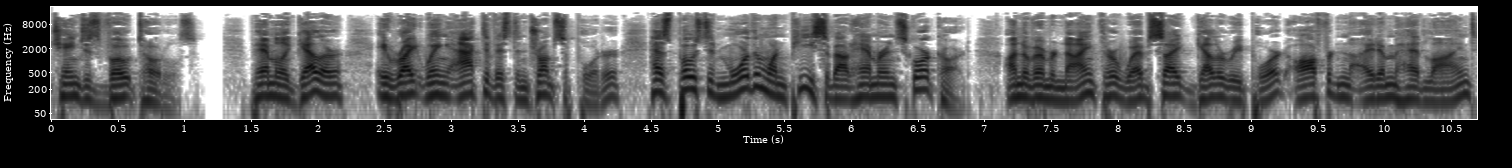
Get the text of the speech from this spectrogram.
changes vote totals. Pamela Geller, a right-wing activist and Trump supporter, has posted more than one piece about Hammer and Scorecard. On November 9th, her website Geller Report offered an item headlined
